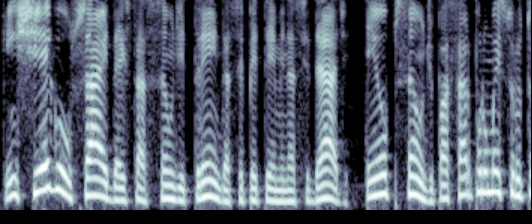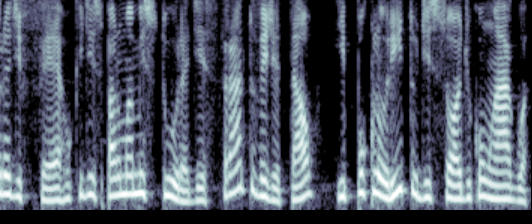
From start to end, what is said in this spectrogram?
Quem chega ou sai da estação de trem da CPTM na cidade tem a opção de passar por uma estrutura de ferro que dispara uma mistura de extrato vegetal e hipoclorito de sódio com água.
